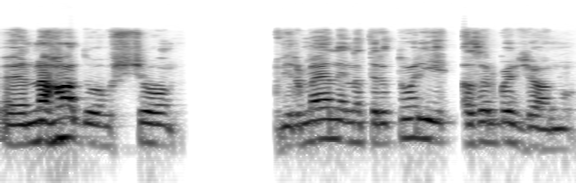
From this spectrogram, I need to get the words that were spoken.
нагадував, що вірмени на території Азербайджану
